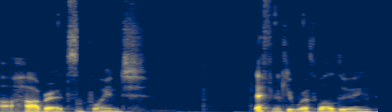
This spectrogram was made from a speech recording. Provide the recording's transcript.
a harbor at some point. Definitely worthwhile doing.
